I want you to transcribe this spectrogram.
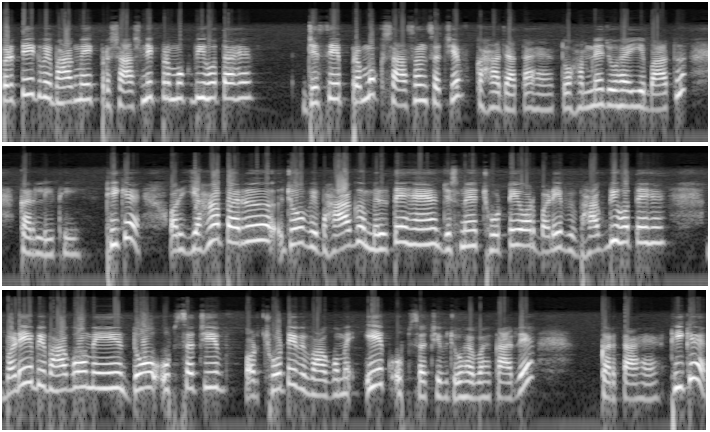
प्रत्येक विभाग में एक प्रशासनिक प्रमुख भी होता है, जिसे प्रमुख शासन सचिव कहा जाता है। तो हमने जो है ये बात कर ली थी, ठीक है? और यहाँ पर जो विभाग मिलते हैं, जिसमें छोटे और बड़े विभाग भी होते हैं, बड़े विभागों में दो उप सचिव और छोटे विभागों में एक उप सचिव जो है वह कार्य करता है, ठीक है?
